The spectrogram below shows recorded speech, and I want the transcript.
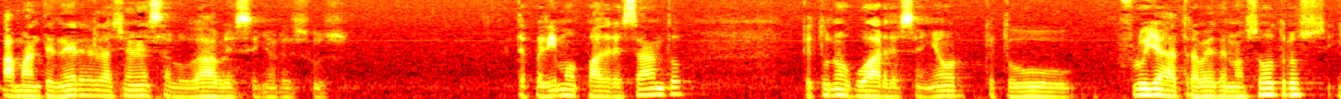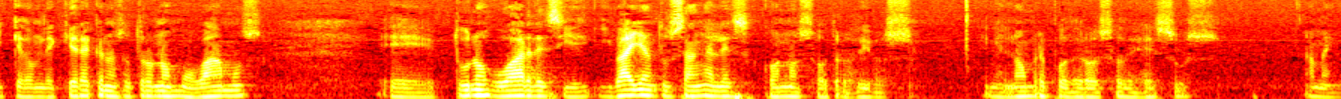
a mantener relaciones saludables, Señor Jesús. Te pedimos, Padre Santo, que tú nos guardes, Señor, que tú fluyas a través de nosotros y que donde quiera que nosotros nos movamos, eh, tú nos guardes y, y vayan tus ángeles con nosotros, Dios. En el nombre poderoso de Jesús. Amén.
